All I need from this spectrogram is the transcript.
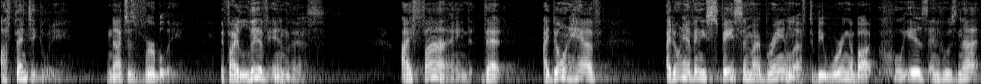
authentically, not just verbally, if I live in this, I find that I don't have I don't have any space in my brain left to be worrying about who is and who's not,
